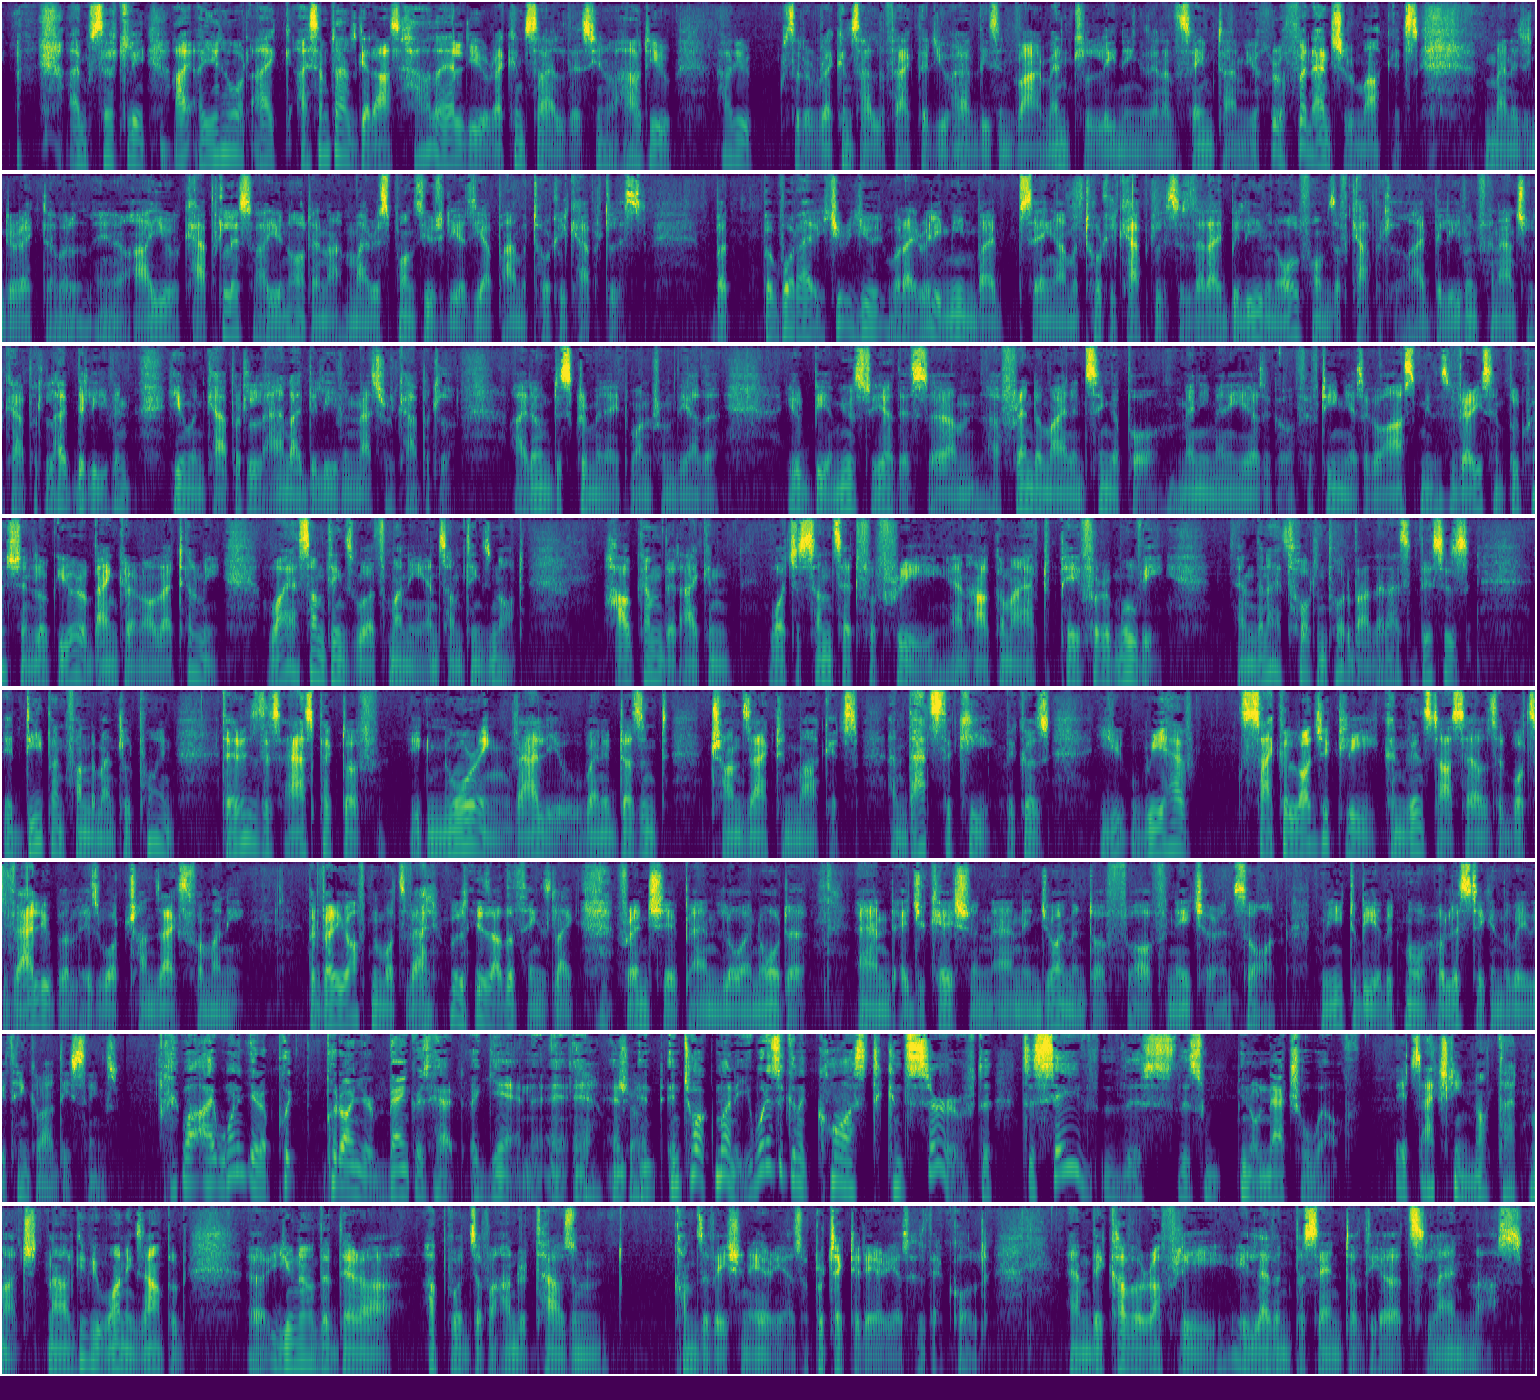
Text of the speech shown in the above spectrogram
I'm certainly. I, you know what? I, I sometimes get asked, how the hell do you reconcile this? You know, how do you how do you sort of reconcile the fact that you have these environmental leanings and at the same time you're a financial markets managing director? Well, you know, are you a capitalist? Are you not? And my response usually is, yep, I'm a total capitalist. But but what I you, you, what I really mean by saying I'm a total capitalist is that I believe in all forms of capital. I believe in financial capital, I believe in human capital, and I believe in natural capital. I don't discriminate one from the other. You'd be amused to hear this. Um, a friend of mine in Singapore, many many years ago, 15 years ago, asked me this very simple question. Look, you're a banker and all that. Tell me, why are some things worth money and some things not? How come that I can watch a sunset for free, and how come I have to pay for a movie? And then I thought and thought about that. I said, this is a deep and fundamental point. There is this aspect of ignoring value when it doesn't transact in markets. And that's the key because you, we have psychologically convinced ourselves that what's valuable is what transacts for money. But very often, what's valuable is other things like friendship and law and order, and education and enjoyment of, of nature and so on. We need to be a bit more holistic in the way we think about these things. Well, I wanted you to put put on your banker's hat again and, yeah, and, sure. and, and, talk money. What is it going to cost to conserve to, to save this this you know natural wealth? It's actually not that much. Now, I'll give you one example. Uh, you know that there are upwards of hundred thousand conservation areas or protected areas, as they're called, and they cover roughly eleven percent of the Earth's landmass.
